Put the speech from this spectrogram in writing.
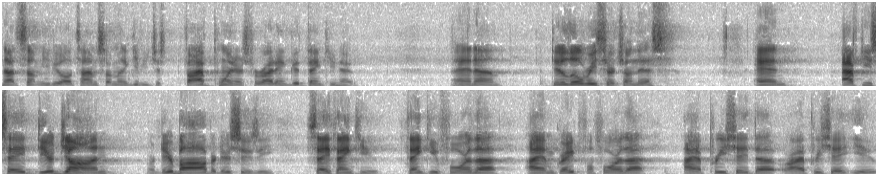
not something you do all the time, so I'm going to give you just five pointers for writing a good thank you note. And um, did a little research on this. And after you say, Dear John, or Dear Bob, or Dear Susie, say thank you. Thank you for the, I am grateful for the, I appreciate that, or I appreciate you.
